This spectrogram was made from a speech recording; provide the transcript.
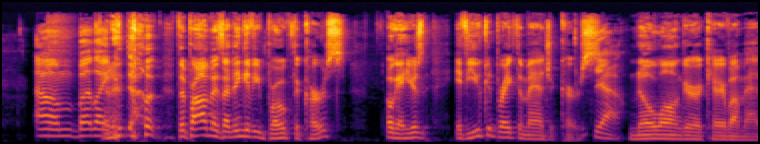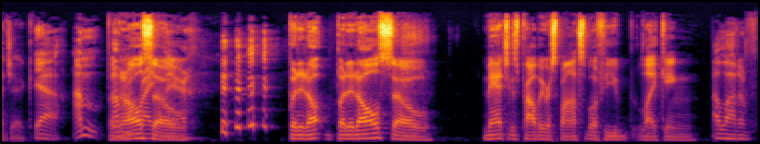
um, but like, the problem is, I think if you broke the curse, okay, here's if you could break the magic curse, Yeah. no longer care about magic. yeah, I'm. But I'm it also- right there. But it but it also magic is probably responsible for you liking a lot of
